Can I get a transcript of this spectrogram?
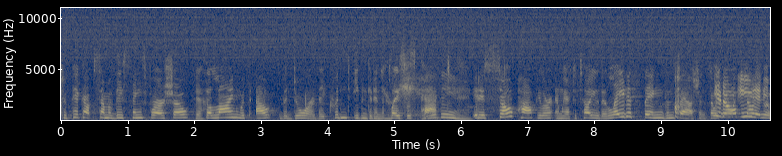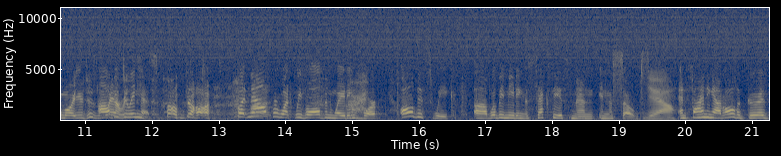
to pick up some of these things for our show, Yeah. the line was out the door. They couldn't even get in. The place was packed. It is so popular, and we have to tell you the latest things in fashion. So you don't eat stuff anymore. You just I'll be it. doing this. Oh, God. But now for what we've all been waiting for. All this week, uh, we'll be meeting the sexiest men in the soaps. Yeah. And finding out all the good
